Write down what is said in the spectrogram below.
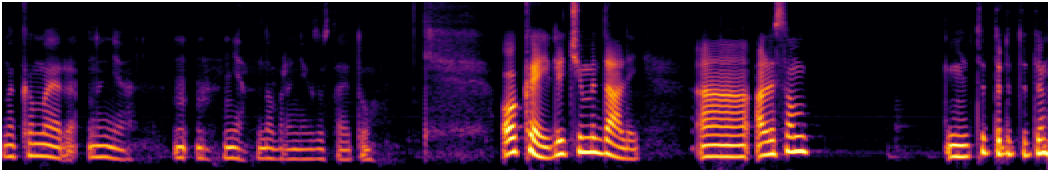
na kamerę. No nie. Mm -mm, nie, dobra, niech zostaje tu. Okej, okay, lecimy dalej. ale są. Mm, ty, ty, ty, ty.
